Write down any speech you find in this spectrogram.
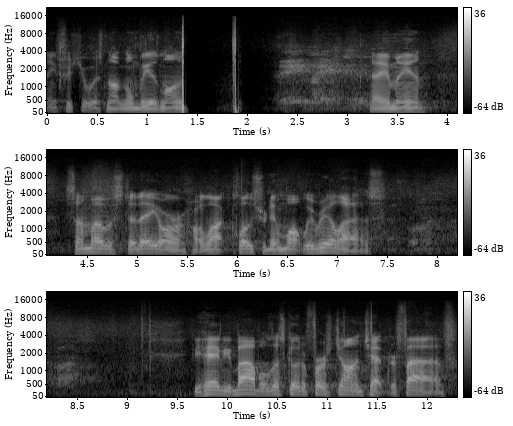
things for sure it's not going to be as long. Amen. Amen. Some of us today are a lot closer than what we realize. If you have your Bibles, let's go to 1 John chapter 5.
